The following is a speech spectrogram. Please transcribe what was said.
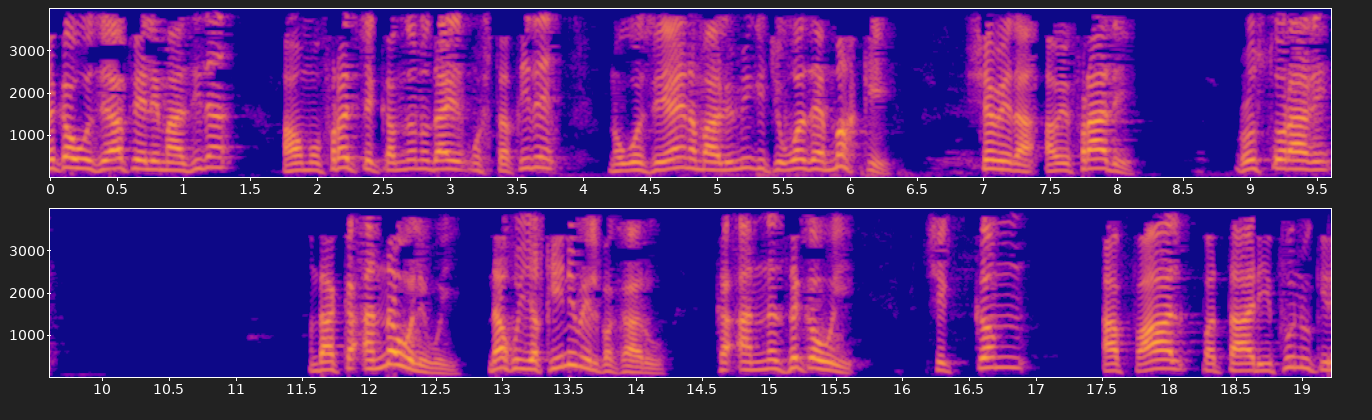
ځکه او زیا فعل ماضی ده او مفرد چې کمندونو دای مشتقی ده نو وزیا نه معلومیږي چې وزه مخ کې شوی ده او افراد رستو راغی دا کأنه ولې وي دا خو یقیني ویل پکارو کأنه ځکه وي چې کم افعال په تعریفونو کې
